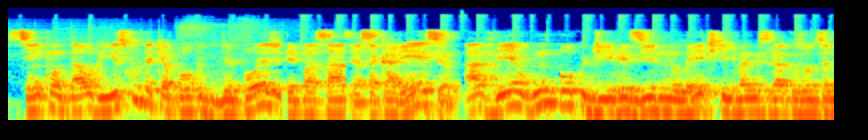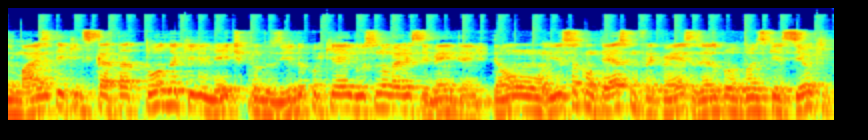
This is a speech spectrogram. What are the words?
Sem contar o risco daqui a pouco, depois de ter passado essa carência, haver algum pouco de resíduo no leite que ele vai misturar com os outros animais e ter que descartar todo aquele leite produzido porque a indústria não vai receber, entende? Então isso acontece com frequência, às vezes o produtor esqueceu que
